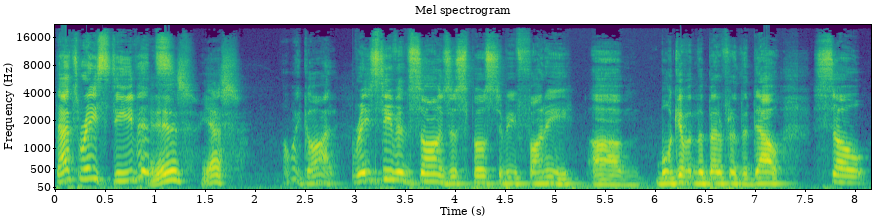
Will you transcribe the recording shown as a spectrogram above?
That's Ray Stevens. it is. Yes. Oh my God, Ray Stevens songs are supposed to be funny. Um, we'll give him the benefit of the doubt. So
